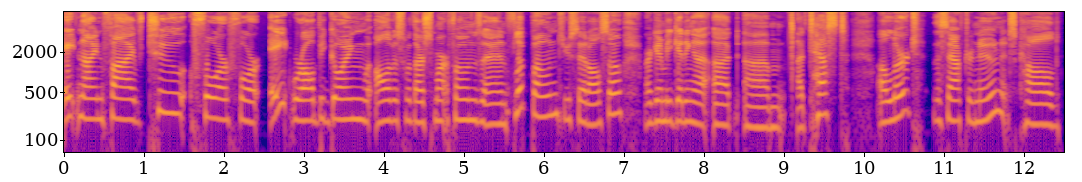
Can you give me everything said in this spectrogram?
895 2448. We'll all be going, all of us with our smartphones and flip phones, you said also, are going to be getting a, a, um, a test alert this afternoon. It's called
